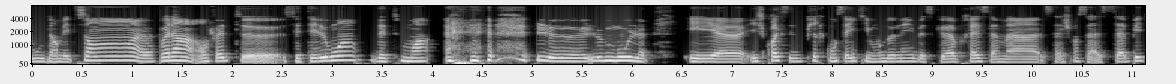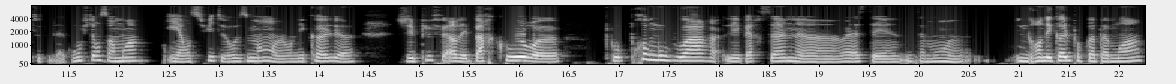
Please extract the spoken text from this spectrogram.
ou d'un médecin. voilà, en fait, c'était loin d'être moi le, le moule. Et, et je crois que c'est le pire conseil qu'ils m'ont donné parce que après ça m'a, ça, je pense, ça a sapé toute la confiance en moi. Et ensuite, heureusement, en école, j'ai pu faire des parcours pour promouvoir les personnes. voilà, c'était notamment une grande école, pourquoi pas moi,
